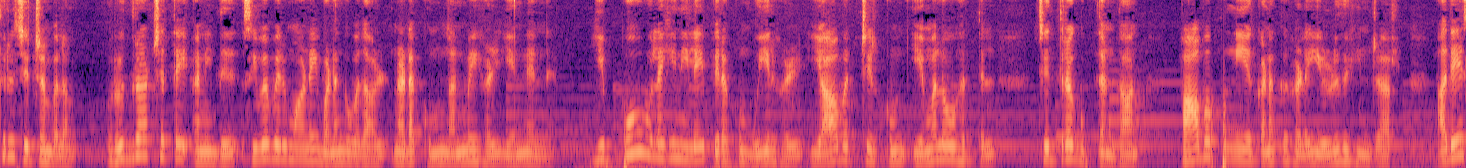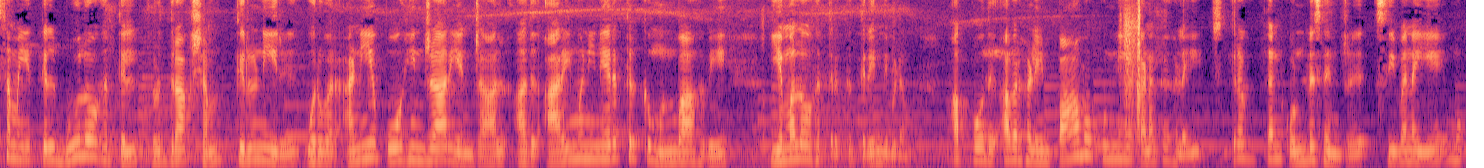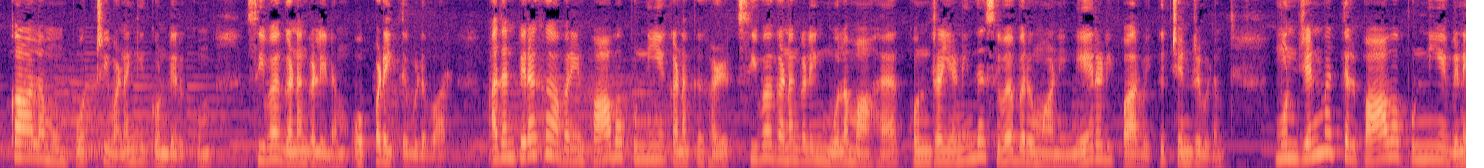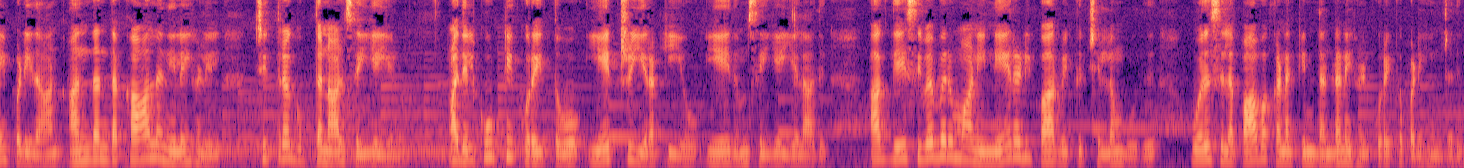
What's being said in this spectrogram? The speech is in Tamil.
திருச்சிற்றம்பலம். ருத்ராட்சத்தை அணிந்து சிவபெருமானை வணங்குவதால் நடக்கும் நன்மைகள் என்னென்ன? இப்பூ உலகினிலே பிறக்கும் உயிர்கள் யாவற்றிற்கும் எமலோகத்தில் சித்திரகுப்தன் தான் பாவ புண்ணிய கணக்குகளை எழுதுகின்றார். அதே சமயத்தில் பூலோகத்தில் ருத்ராட்சம் திருநீரு ஒருவர் அணியப் போகின்றார் என்றால் அது அரை மணி நேரத்திற்கு முன்பாகவே யமலோகத்திற்கு தெரிந்துவிடும். அப்போது அவர்களின் பாவ புண்ணிய கணக்குகளை சித்திரகுப்தன் கொண்டு சென்று சிவனையே முக்காலமும் போற்றி வணங்கிக் கொண்டிருக்கும் சிவகணங்களிடம் ஒப்படைத்து விடுவார். அதன் பிறகு அவரின் பாவ புண்ணிய கணக்குகள் சிவகணங்களின் மூலமாக கொன்றையணிந்த சிவபெருமானின் நேரடி பார்வைக்கு சென்றுவிடும். முன் ஜென்மத்தில் பாவ புண்ணிய வினைப்படிதான் அந்தந்த கால நிலைகளில் சித்திரகுப்தனால் செய்ய இயலும். அதில் கூட்டி குறைத்தோ ஏற்றி இறக்கியோ ஏதும் செய்ய இயலாது. அஃதே சிவபெருமானின் நேரடி பார்வைக்கு செல்லும்போது ஒரு சில பாவக்கணக்கின் தண்டனைகள் குறைக்கப்படுகின்றது.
